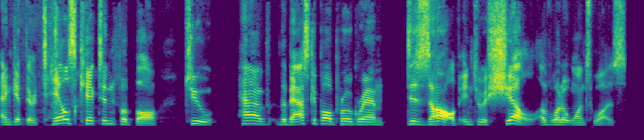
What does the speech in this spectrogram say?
and get their tails kicked in football to have the basketball program dissolve into a shell of what it once was.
